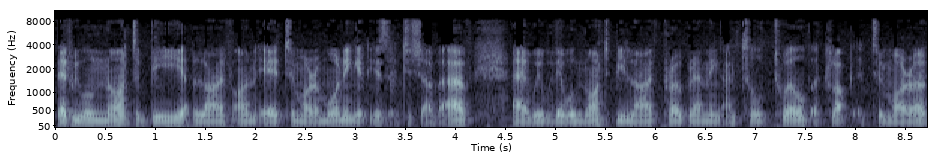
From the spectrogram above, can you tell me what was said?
that we will not be live on air tomorrow morning. It is Tisha B'Av. Uh, we, there will not be live programming until 12 o'clock tomorrow.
